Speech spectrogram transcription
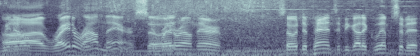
Uh, right around there. So right around there. So it depends if you got a glimpse of it.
